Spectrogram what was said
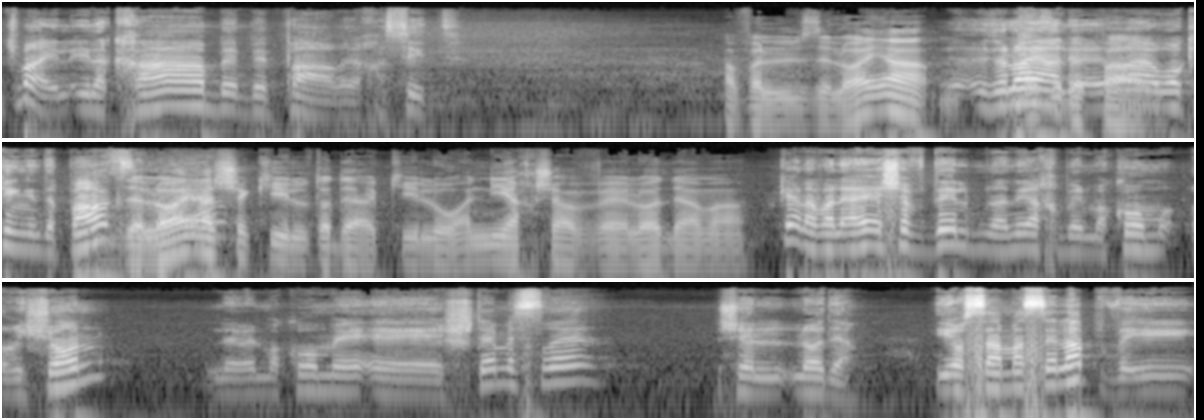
תשמע, היא היא לקחה בפער יחסית. אבל זה לא היה... זה לא היה זה לא? היה walking in the park, זה לא היה שכאילו, אתה יודע, כאילו, אני עכשיו, אה, לא יודע מה... כן, אבל יש הבדל נניח בין מקום ראשון לבין מקום אה, אה, 12 של, לא יודע, היא עושה מסל-אפ והיא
